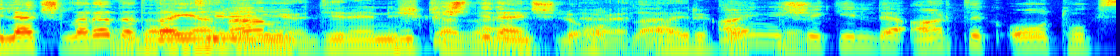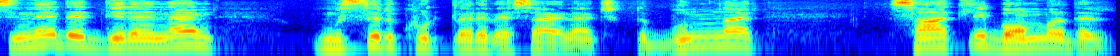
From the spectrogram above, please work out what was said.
ilaçlara da Da dayanan direniyor, direniş müthiş kazanıyor. dirençli Evet, otlar. ayrı Aynı evet. şekilde artık o toksine de direnen mısır kurtları vesaireler çıktı. Bunlar saatli bombadır.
